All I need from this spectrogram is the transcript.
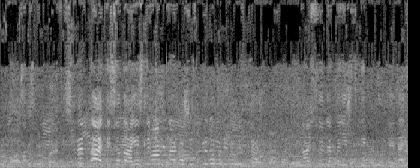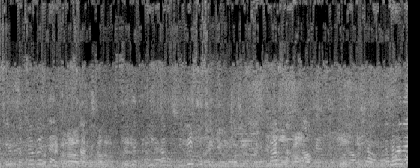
Будь ласка, звертайтеся. Звертайтеся, да, якщо вам треба щось придумати, то ми скажемо. У нас сьогодні, звісно, такі бурди, та й тільки це весь день. Сьогодні такі хороші, 200 чи? У мене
